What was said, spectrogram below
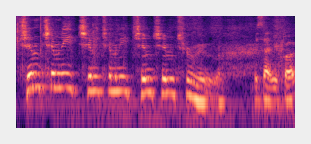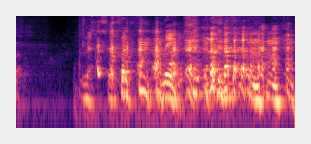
chim chimney, chim chimney, chim chim chiroo. Is that your quote? No. Maybe.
